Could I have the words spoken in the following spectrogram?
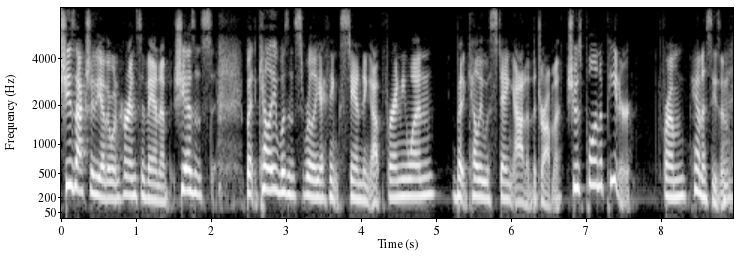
She's actually the other one, her and Savannah. But she hasn't st- but Kelly wasn't really, I think, standing up for anyone, but Kelly was staying out of the drama. She was pulling a Peter from Hannah season.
